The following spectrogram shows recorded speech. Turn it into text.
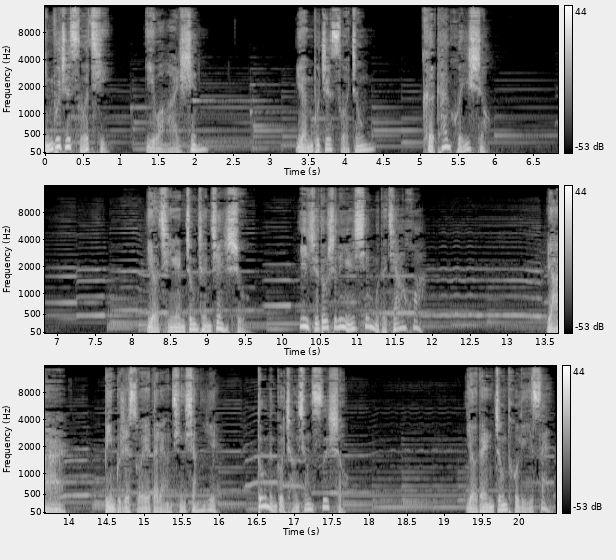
情不知所起，一往而深；缘不知所终，可堪回首。有情人终成眷属，一直都是令人羡慕的佳话。然而，并不是所有的两情相悦都能够长相厮守。有的人中途离散，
